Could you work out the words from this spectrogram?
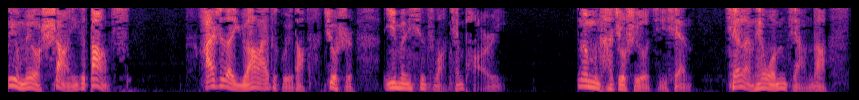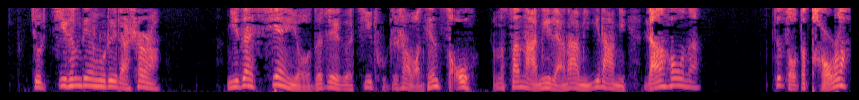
并没有上一个档次，还是在原来的轨道，就是一门心思往前跑而已。那么它就是有极限的。前两天我们讲到，就集成电路这点事儿啊，你在现有的这个基础之上往前走，什么三纳米、两纳米、一纳米，然后呢，就走到头了。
